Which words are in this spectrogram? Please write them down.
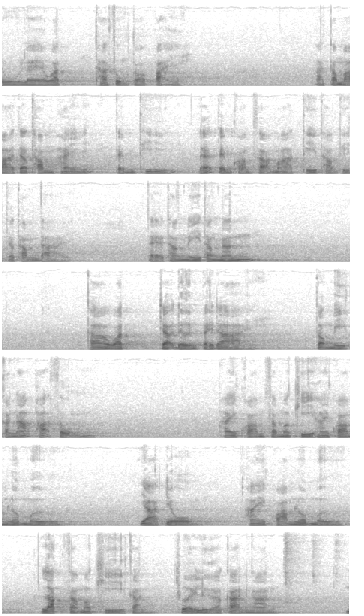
ดูแลวัดท่าสูงต่อไป อาตมาจะทำให้เต็มที่และเต็มความสามารถที่เท่าที่จะทำได้ แต่ทั้งนี้ทั้งนั้น ถ้าวัดจะเดินไปได้ ต้องมีคณะพระสงฆ์ให้ความสมัคคีให้ความร่วมมือ ญาติโยมให้ความร่วมมือ รักสามัคคีกัน ช่วยเหลือการงาน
